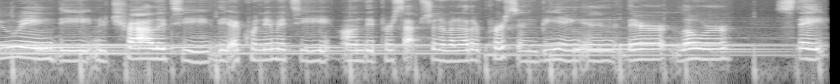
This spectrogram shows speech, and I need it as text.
doing the neutrality, the equanimity on the perception of another person being in their lower state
